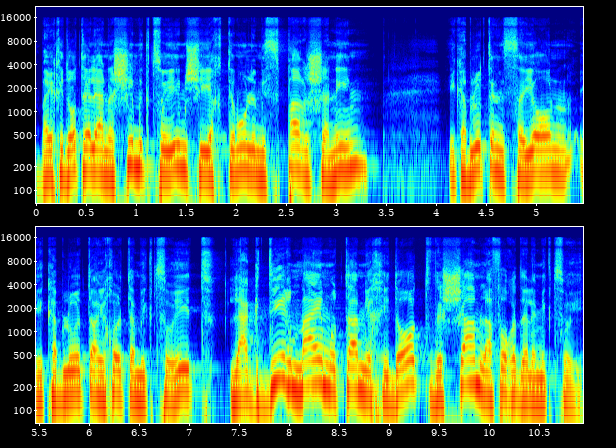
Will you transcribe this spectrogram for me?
ביחידות האלה אנשים מקצועיים שיחתמו למספר שנים, יקבלו את הניסיון, יקבלו את היכולת המקצועית, להגדיר מהם אותם יחידות ושם להפוך את זה למקצועי.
